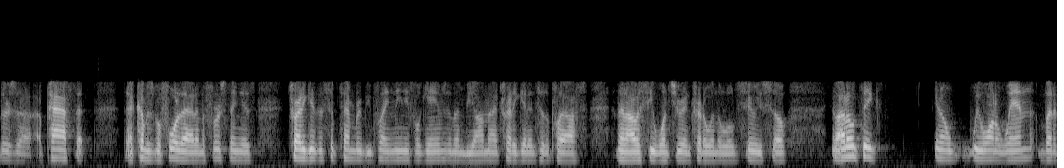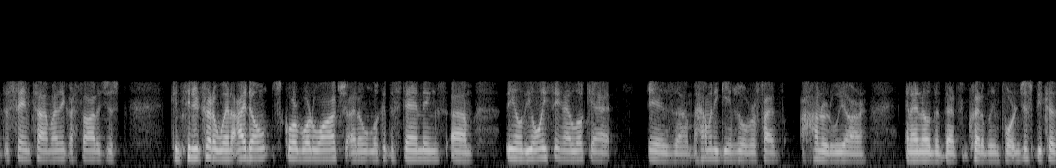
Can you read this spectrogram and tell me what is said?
there's a, a path that that comes before that, and the first thing is try to get to September, be playing meaningful games, and then beyond that, try to get into the playoffs. And then obviously once you're in, try to win the World Series. So, you know, I don't think you know, we want to win, but at the same time, I think our thought is just continue to try to win. I don't scoreboard watch. I don't look at the standings. Um, you know, the only thing I look at is um, how many games over 500 we are, and I know that that's incredibly important. Just because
